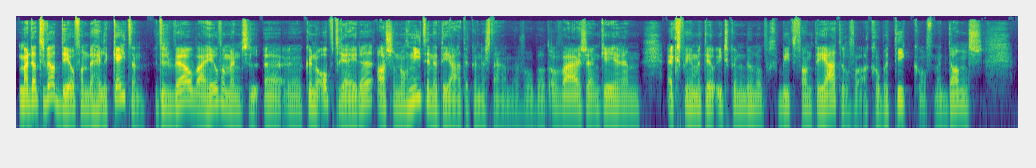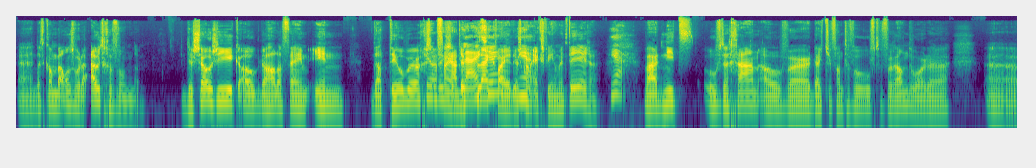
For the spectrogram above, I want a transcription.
maar dat is wel deel van de hele keten. Het is wel waar heel veel mensen eh, eh, kunnen optreden als ze nog niet in het theater kunnen staan, bijvoorbeeld. Of waar ze een keer een experimenteel iets kunnen doen op het gebied van theater of acrobatiek of met dans. Dat kan bij ons worden uitgevonden. Dus zo zie ik ook de Hall of Fame in dat Tilburgse. Van, ja, de plaatje, plek waar je dus ja. kan experimenteren. Ja. Waar het niet hoeft te gaan over dat je van tevoren hoeft te verantwoorden eh,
